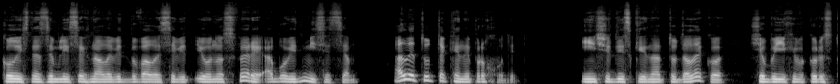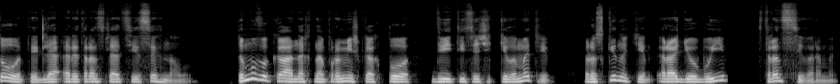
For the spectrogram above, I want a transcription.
Колись на землі сигнали відбивалися від іоносфери або від місяця, але тут таке не проходить. Інші диски надто далеко, щоб їх використовувати для ретрансляції сигналу. Тому в океанах на проміжках по 2000 кілометрів розкинуті радіобуї з транссиверами.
